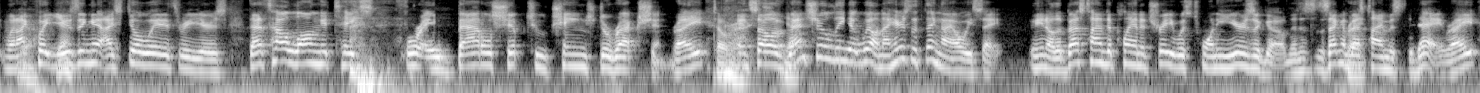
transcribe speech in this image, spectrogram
When I quit using it, I still waited three years. That's how long it takes for a battleship to change direction, right? Totally. And so eventually yeah. it will. Now, here's the thing I always say. You know, the best time to plant a tree was 20 years ago. This is the second right. best time is today, right?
